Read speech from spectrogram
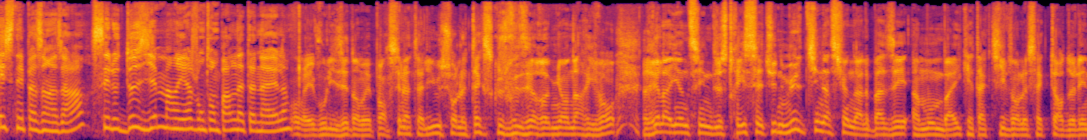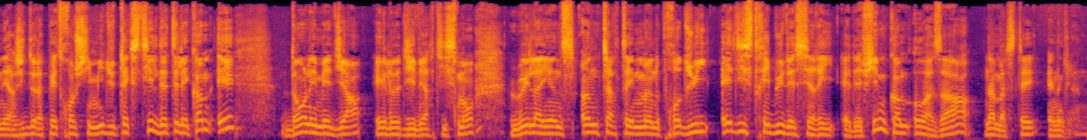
Et ce n'est pas un hasard, c'est le deuxième mariage dont on parle, Nathanaël. Et vous lisez dans mes pensées, Nathalie, ou sur le texte que je vous ai remis en arrivant. Reliance Industries, c'est une multinationale basée à Mumbai qui est active dans le secteur de l'énergie, de la pétrochimie, du textile, des télécoms et dans les médias et le divertissement. Reliance Entertainment produit et distribue des séries et des films comme au hasard Namaste England.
